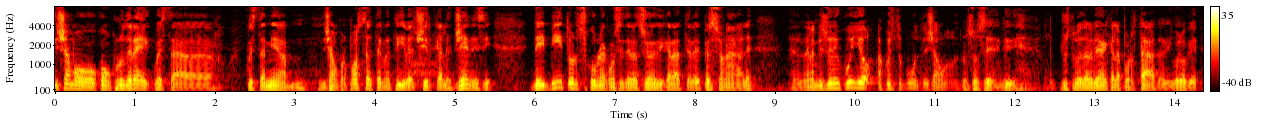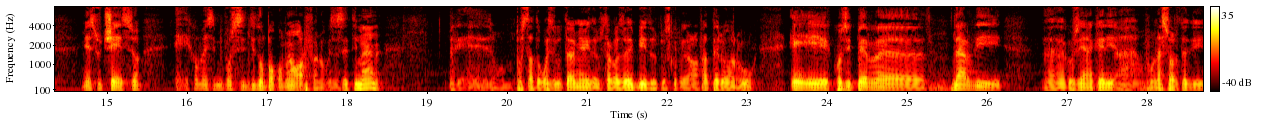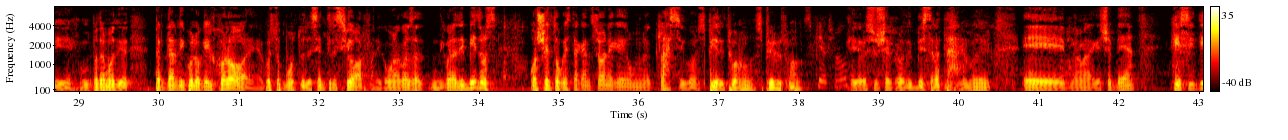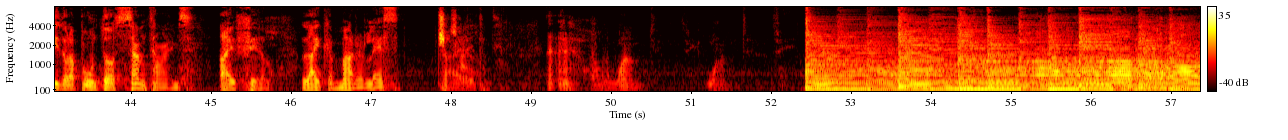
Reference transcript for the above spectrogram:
Diciamo concluderei questa, questa mia diciamo, proposta alternativa circa la genesi dei Beatles con una considerazione di carattere personale, eh, nella misura in cui io a questo punto, diciamo, non so se, giusto per darvi anche la portata di quello che mi è successo, è come se mi fossi sentito un po' come orfano questa settimana, perché eh, insomma, ho impostato quasi tutta la mia vita su questa cosa dei Beatles, per scoprire che l'hanno fatte loro, uh, e così per eh, darvi eh, così anche lì, ah, una sorta di, come potremmo dire, per darvi quello che è il colore a questo punto del sentirsi orfani come una cosa di quella dei Beatles, ho scelto questa canzone che è un classico spiritual, spiritual, Spiritual. che io adesso cercherò di bistrattare, e meno male che c'è Bea, che si intitola appunto Sometimes I Feel Like a Motherless Child. One, two, three, one, Oh,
